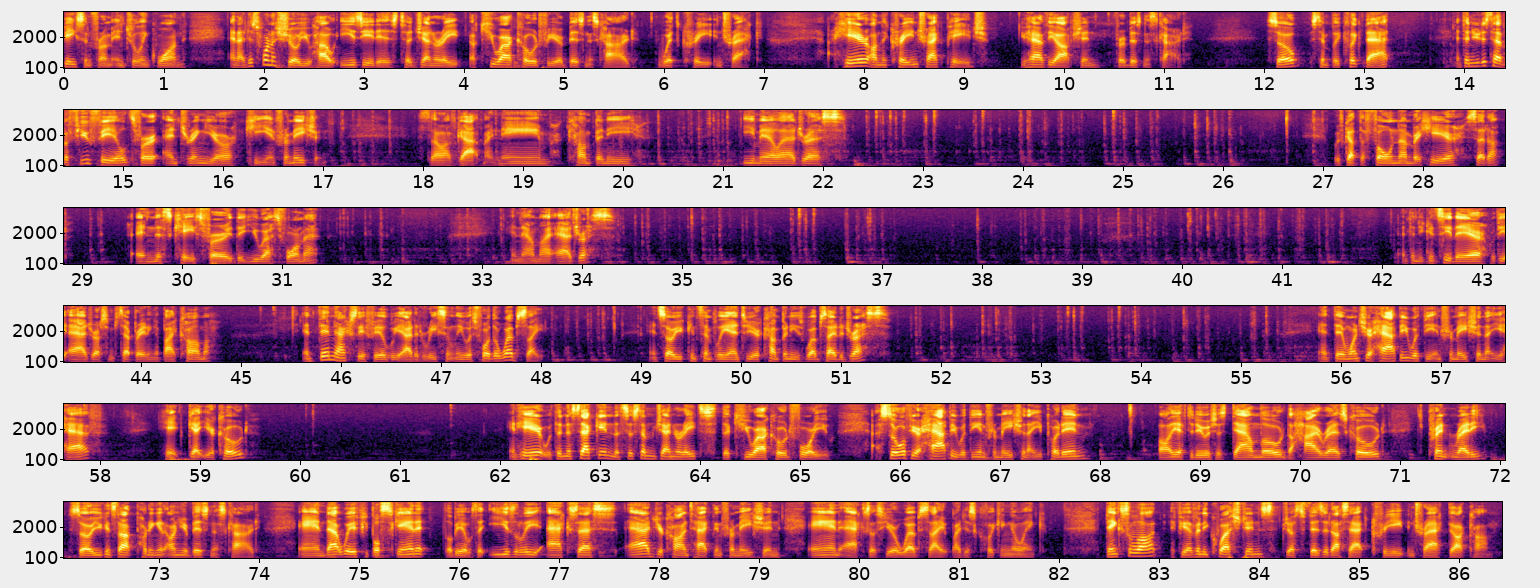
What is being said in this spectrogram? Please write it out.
Jason from interlinkONE, and I just want to show you how easy it is to generate a QR code for your business card with QReate and Track. Here on the QReate and Track page, you have the option for a business card. So simply click that, and then you just have a few fields for entering your key information. So I've got my name, company, email address. We've got the phone number here set up, in this case for the US format. And now my address. And then you can see there with the address, I'm separating it by comma. And then actually a field we added recently was for the website. And so you can simply enter your company's website address. And then once you're happy with the information that you have, hit get your code. And here, within a second, the system generates the QR code for you. So if you're happy with the information that you put in, all you have to do is just download the high-res code. It's print ready, so you can start putting it on your business card. And that way, if people scan it, they'll be able to easily access, add your contact information, and access your website by just clicking a link. Thanks a lot. If you have any questions, just visit us at QReateAndTrack.com.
